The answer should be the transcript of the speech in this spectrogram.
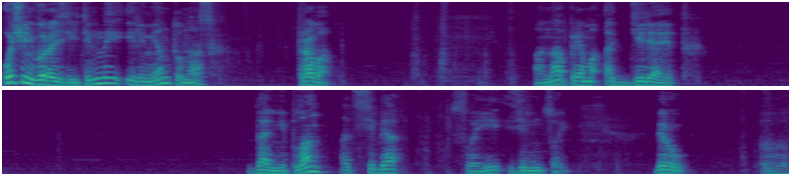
Очень выразительный элемент у нас трава. Она прямо отделяет дальний план от себя своей зеленцой. Беру э,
